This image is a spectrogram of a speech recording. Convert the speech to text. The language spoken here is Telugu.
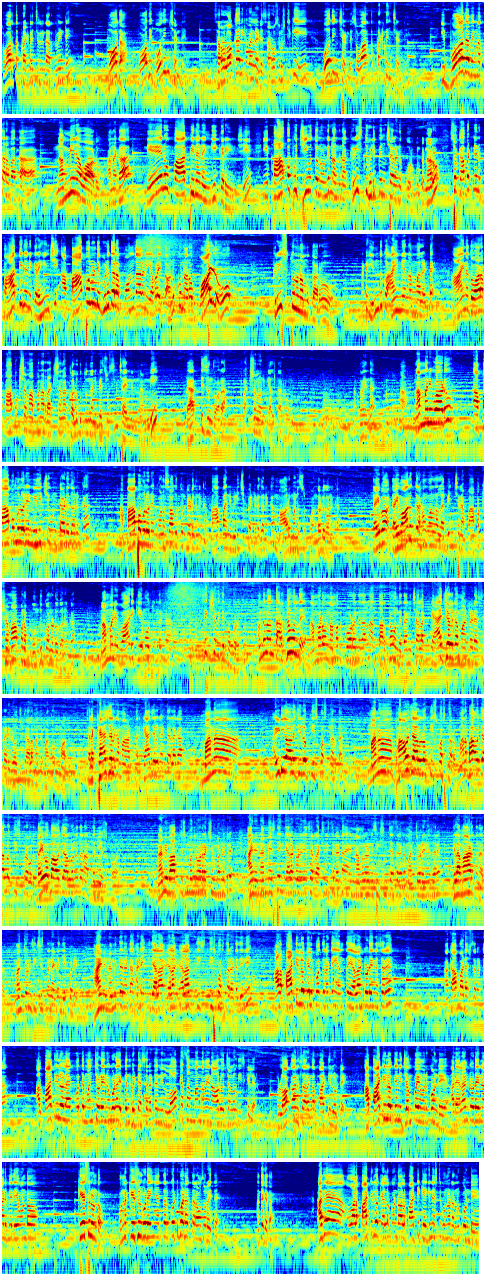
సువార్త ప్రకటించడం అర్థం ఏంటి? బోధ బోధి బోధించండి. సర్వలోకానికి వెళ్ళండి సర్వ సృష్టికి బోధించండి సువార్త ప్రకటించండి. ఈ బోధ విన్న తర్వాత నమ్మినవాడు అనగా నేను పాపినని అంగీకరించి ఈ పాపపు జీవితం నుండి నన్ను నా క్రీస్తు విడిపించాలని కోరుకుంటున్నారు. సో కాబట్టి నేను పాపినని గ్రహించి ఆ పాప నుండి విడుదల పొందాలని ఎవరైతే అనుకున్నారో వాళ్ళు క్రీస్తును నమ్ముతారు. అంటే ఎందుకు ఆయన్నే నమ్మాలంటే ఆయన ద్వారా పాపక్షమాపణ రక్షణ కలుగుతుందని విశ్వసించి ఆయన్ని నమ్మి బ్యాప్టిజం ద్వారా రక్షణలోనికి వెళ్తారు. అర్థమైందా? నమ్మని వాడు ఆ పాపములోనే నిలిచి ఉంటాడు గనుక ఆ పాపములోనే కొనసాగుతుంటాడు గనుక పాపాన్ని విడిచిపెట్టడు గనుక మారు మనసు పొందడు గనుక దైవ దైవానుగ్రహం వల్ల లభించిన పాపక్షమాపణ పొందుకొనడు గనుక నమ్మని వాడికి ఏమవుతుందట? శిక్ష విధింపబడుతుంది. అందులో అంత అర్థం ఉంది. నమ్మడం నమ్మకపోవడం అనే దానిలో అంత అర్థం ఉంది. దాన్ని చాలా క్యాజువల్గా మాట్లాడేస్తున్నారు ఈరోజు చాలా మంది మతం మాదు చాలా క్యాజువల్గా మాట్లాడుతున్నారు. క్యాజువల్గా అంటే ఎలాగా మన ఐడియాలజీలోకి తీసుకొస్తున్నారు దాన్ని. మన భావజాలలోకి తీసుకొస్తున్నారు. మన భావజాల్లో తీసుకురాకూడదు. దైవ భావజాలలోనే దాన్ని అర్థం చేసుకోవాలి. నమ్మి బాప్తిసం ముందు వాడు రక్షణ పడినట్టు ఆయన నమ్మేస్తే ఇంకెలాంటోడైనా సరే రక్షణ ఇస్తాడంటే ఆయన నమ్మలని శిక్షించేస్తాడంటే మంచోడైనా సరే. ఇలా మాడుతున్నారు మంచోడిని శిక్షిస్తాను ఎక్కడని చెప్పాడు. ఆయన నమ్మితేనట అంటే ఇది ఎలా ఎలా ఎలా తీసి తీసుకొస్తారంట దీన్ని? వాళ్ళ పార్టీలోకి వెళ్ళిపోతారంటే ఎంత ఎలాంటోడైనా సరే. ఆ, కాపాడేస్తారట. వాళ్ళ పార్టీలో లేకపోతే మంచోడైనా కూడా ఇబ్బంది పెట్టేస్తారట. నేను లోక సంబంధమైన ఆలోచనలోకి తీసుకెళ్ళారు. ఇప్పుడు లోకానుసారంగా పార్టీలు ఉంటాయి. ఆ పార్టీలోకి కానీ జంప్ అయ్యామనుకోండి ఆడు వాడైనా ఆడి మీద ఏముండవు? కేసులు ఉండవు ఉన్న కేసులు కూడా ఏం చేస్తారు? కొట్టుబడేస్తారు అవసరం అయితే అంతే కదా? అదే వాళ్ళ పార్టీలోకి వెళ్ళకుండా వాళ్ళ పార్టీకి ఎగ్నెస్ట్గా ఉన్నాడు అనుకోండి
